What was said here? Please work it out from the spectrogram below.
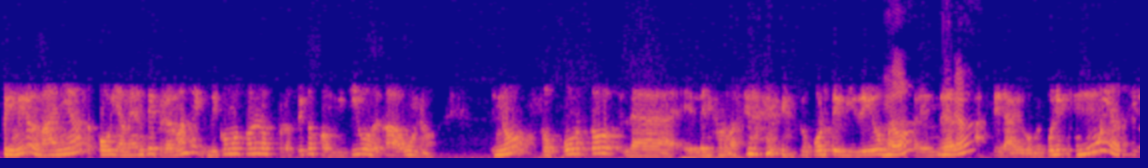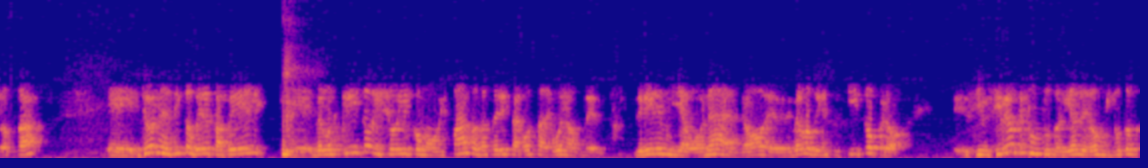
primero de mañas, obviamente, pero además de, de cómo son los procesos cognitivos de cada uno. No soporto la, la información en soporte video para ¿No? aprender Mira. a hacer algo. Me pone muy ansiosa. Eh, yo necesito ver el papel, eh, verlo escrito y yo ir como mis pasos a hacer esta cosa de, bueno, de, de leer en diagonal, ¿no? De, de ver lo que necesito, pero eh, si, si veo que es un tutorial de dos minutos,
